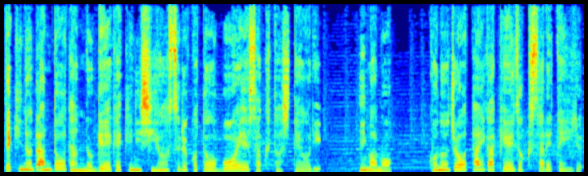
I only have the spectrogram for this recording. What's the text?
敵の弾道弾の迎撃に使用することを防衛策としており、今も、この状態が継続されている。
